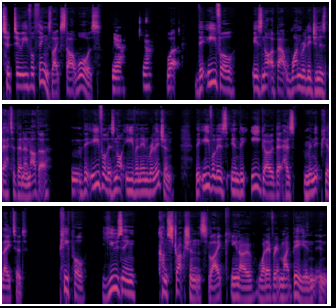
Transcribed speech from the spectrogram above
to do evil things like start wars. Yeah, yeah. Well, the evil is not about one religion is better than another. The evil is not even in religion. The evil is in the ego that has manipulated people using constructions like you know whatever it might be. In in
